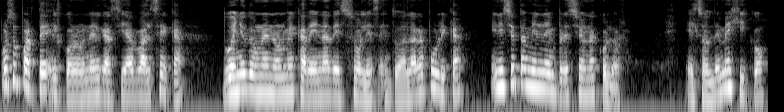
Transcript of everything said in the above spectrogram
Por su parte, el coronel García Balseca, dueño de una enorme cadena de soles en toda la República, inició también la impresión a color. El Sol de México,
